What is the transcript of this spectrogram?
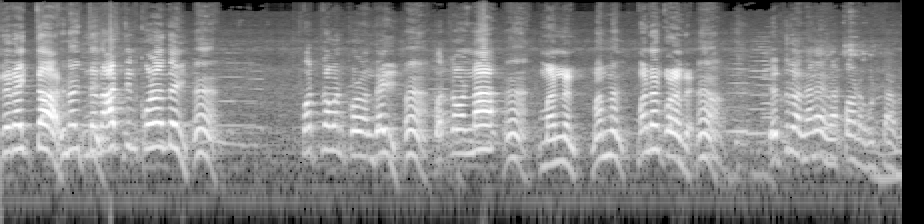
நினைத்தார் நினைத்து. இந்த நாட்டின் குழந்தை. கொற்றவன் குழந்தை. ஆ. மன்னன். மன்னன். மன்னன் குழந்தை. எடுத்துட்டு வந்தாங்க எங்க அப்பாவோட கொடுத்தாங்க.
